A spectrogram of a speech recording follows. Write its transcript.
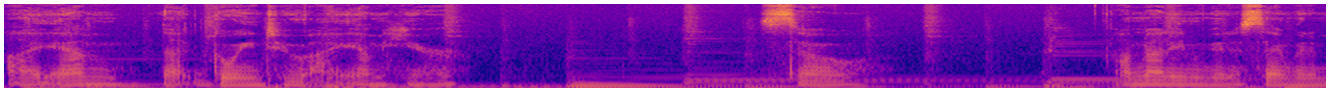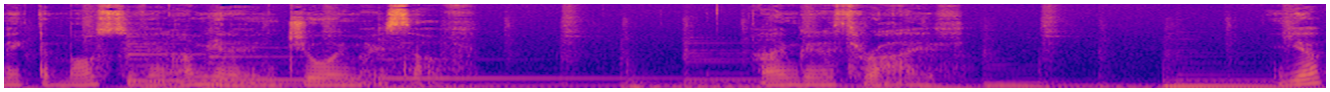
I am not going to, I am here. So I'm not even going to say I'm going to make the most of it. I'm going to enjoy myself. I'm going to thrive. Yep.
